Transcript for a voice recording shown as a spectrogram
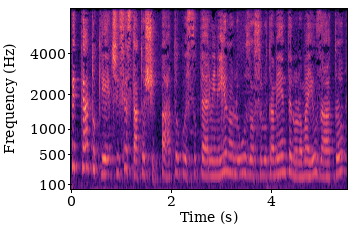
Peccato che ci sia stato scippato questo termine, io non lo uso assolutamente, non l'ho mai usato,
